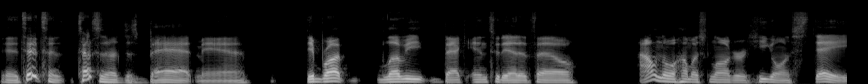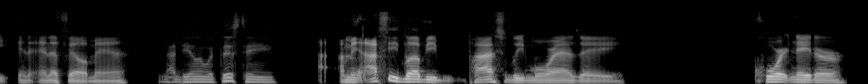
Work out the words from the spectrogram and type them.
yeah, Texans Texans are just bad, man. They brought Lovie back into the NFL. I don't know how much longer he gonna stay in the NFL, man. Not dealing with this team. I mean, I see Lovie possibly more as a coordinator,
